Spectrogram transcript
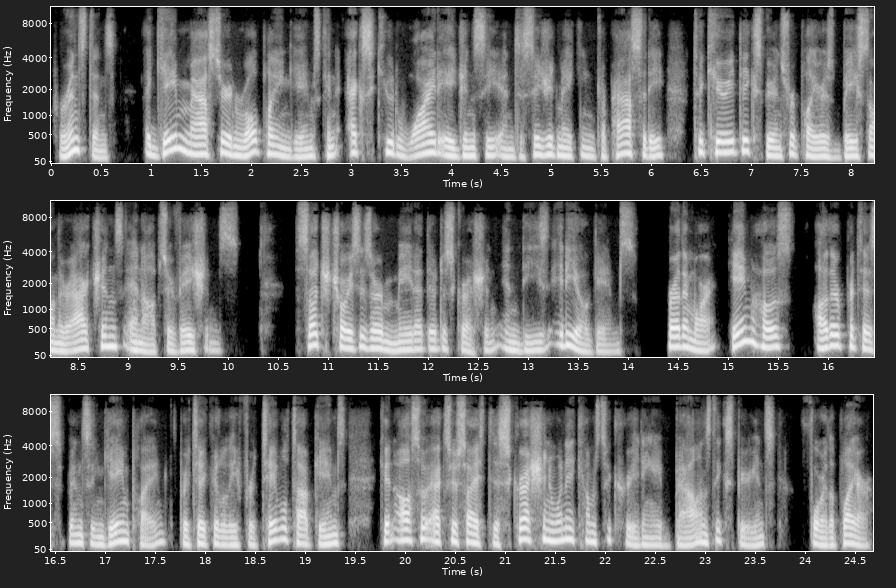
For instance, a game master in role playing games can execute wide agency and decision making capacity to curate the experience for players based on their actions and observations. Such choices are made at their discretion in these idio games. Furthermore, game hosts, other participants in gameplay, particularly for tabletop games, can also exercise discretion when it comes to creating a balanced experience for the player.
